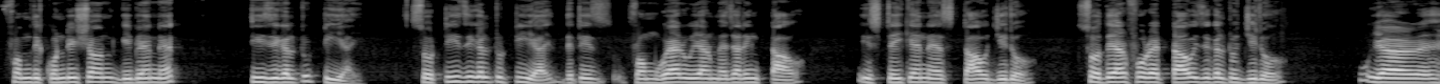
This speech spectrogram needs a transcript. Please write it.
from the condition given at t is equal to ti. So, t is equal to ti that is from where we are measuring tau is taken as tau 0. So, therefore, at tau is equal to 0 we are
